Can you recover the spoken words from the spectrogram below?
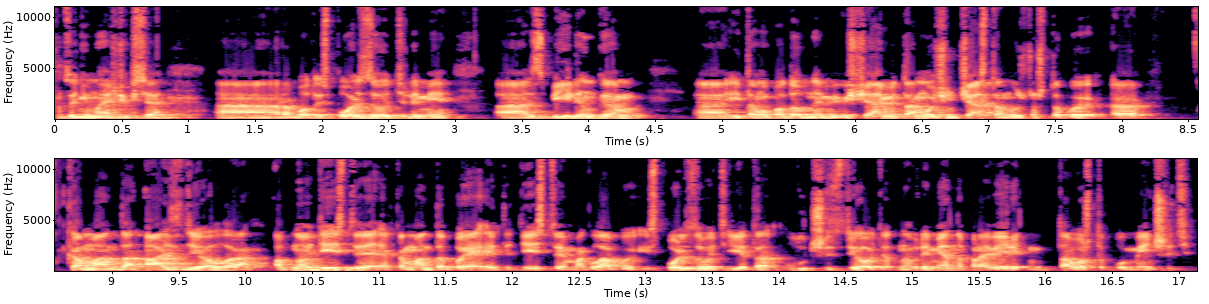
занимающихся а, работой с пользователями, а, с биллингом а, и тому подобными вещами. Там очень часто нужно, чтобы а, команда А сделала одно действие, а команда Б это действие могла бы использовать, и это лучше сделать одновременно, проверить для того, чтобы уменьшить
